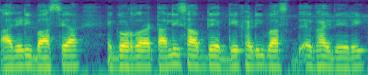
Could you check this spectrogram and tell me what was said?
ਆ ਜਿਹੜੀ ਬੱਸ ਆ, ਇਹ ਗੁਰਦੁਆਰਾ ਟਾਲੀ ਸਾਹਿਬ ਦੇ ਅੱਗੇ ਖੜੀ ਬੱਸ ਦਿਖਾਈ ਦੇ ਰਹੀ।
